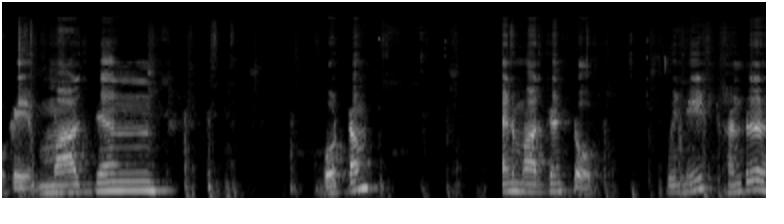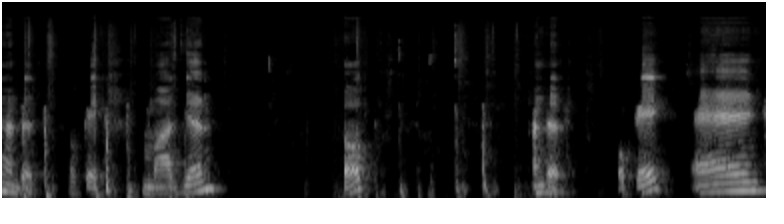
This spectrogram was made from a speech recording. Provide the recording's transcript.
Okay margin bottom and margin top. We need 100 100 okay. Margin top 100 okay. And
